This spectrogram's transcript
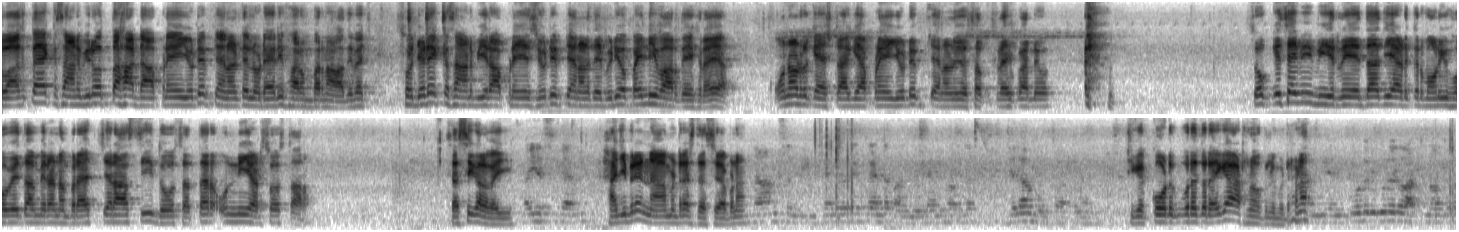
ਸਵਾਗਤ ਹੈ ਕਿਸਾਨ ਵੀਰੋ ਤੁਹਾਡਾ ਆਪਣੇ YouTube channel Dhillon dairy farm Barnala ਦੇ ਵਿੱਚ। ਸੋ ਜਿਹੜੇ ਕਿਸਾਨ ਵੀਰ ਆਪਣੇ ਇਸ YouTube ਚੈਨਲ ਤੇ ਵੀਡੀਓ ਪਹਿਲੀ ਵਾਰ ਦੇਖ ਰਹੇ ਆ ਉਹਨਾਂ ਨੂੰ ਰਿਕਵੈਸਟ ਆ ਕਿ ਆਪਣੇ YouTube ਚੈਨਲ ਨੂੰ ਸਬਸਕ੍ਰਾਈਬ ਕਰ ਲਿਓ। ਸੋ ਕਿਸੇ ਵੀ ਵੀਰ ਨੇ ਇਦਾਂ ਦੀ ਐਡ ਕਰਵਾਉਣੀ ਹੋਵੇ ਤਾਂ ਮੇਰਾ ਨੰਬਰ ਹੈ 8427191817 ਸਤਿ ਸ਼੍ਰੀ ਅਕਾਲ ਬਾਈ ਜੀ। ਹਾਂਜੀ ਵੀਰੇ ਨਾਮ ਐਡਰੈਸ ਦੱਸਿਓ ਆਪਣਾ। ਨਾਮ ਸੰਦੀਪ ਸਿੰਘ ਉਹਦੇ ਪਿੰਡ ਦਾ ਜ਼ਿਲ੍ਹਾ ਮੋਗਾ ਆਪਣਾ ਠੀਕ ਹੈ ਕੋਟਕਪੂਰੇ ਤੋਂ ਰਹਿ ਗਿਆ 8-9 ਕਿਲੋਮੀਟਰ ਹਨਾ? ਹਾਂਜੀ ਹਾਂਜੀ ਕੋਟਕਪੂਰੇ ਤੋਂ 8-9 ਕਿਲੋਮੀਟਰ ਹੈ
